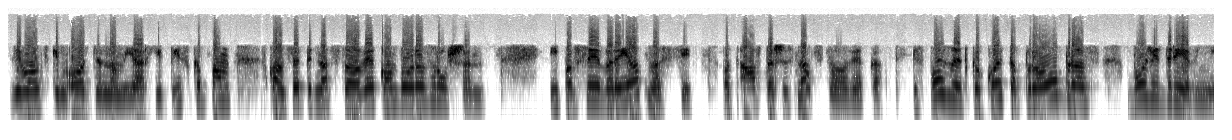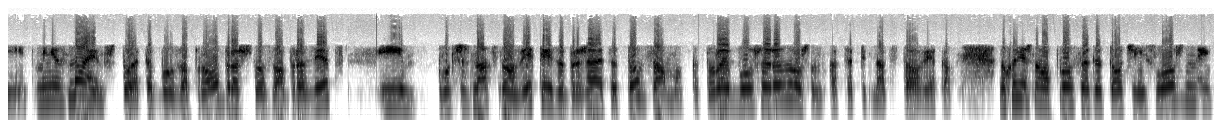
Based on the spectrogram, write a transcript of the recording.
Ливонским орденом и архиепископом в конце 15 века он был разрушен. И по всей вероятности, вот автор 16 века использует какой-то прообраз более древний. Мы не знаем, что это был за прообраз, что за образец. И вот в 16 веке изображается тот замок, который был уже разрушен в конце 15 века. Ну, конечно, вопрос этот очень сложный.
